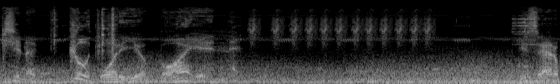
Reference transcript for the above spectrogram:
Selection of good. What are you buying? Is that a...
